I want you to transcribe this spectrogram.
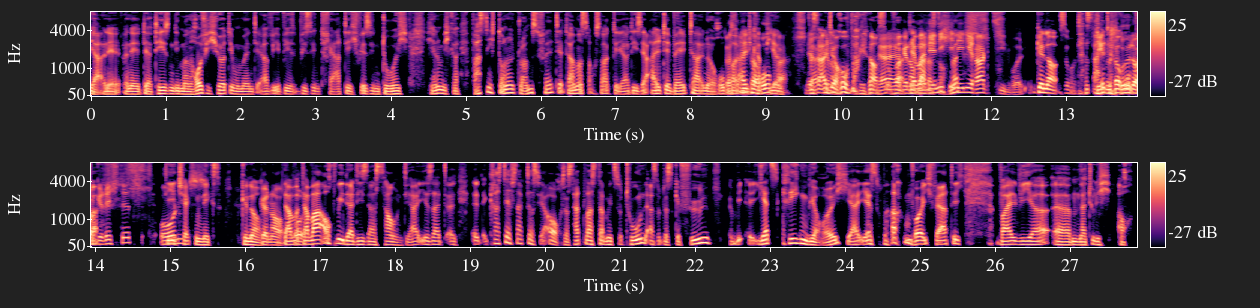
ja, eine, eine der Thesen, die man häufig hört im Moment, ja, wir, wir, wir sind fertig, wir sind durch. Ich erinnere mich gerade, was nicht Donald Rumsfeld, der damals auch sagte, ja, diese alte Welt da in Europa, das alte Europa. Das ja, alte genau. Europa, genau. Ja, so ja, genau der weil wir nicht noch, ne? in den Irak ziehen wollten. Genau, so, das Gegen alte Europa. gerichtet. die checken nix. Genau. genau. Da, da war auch wieder dieser Sound, ja, ihr seid, äh, Krastev sagt das ja auch. Das hat was damit zu tun, also das Gefühl, jetzt kriegen wir euch, ja, jetzt machen wir euch fertig, weil wir ähm, natürlich auch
